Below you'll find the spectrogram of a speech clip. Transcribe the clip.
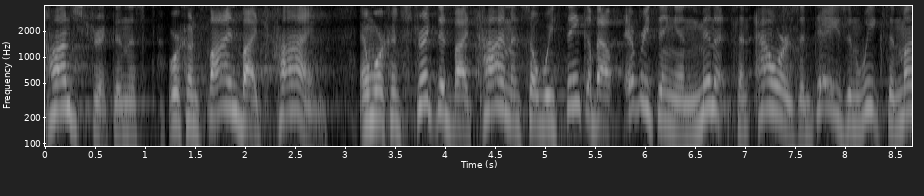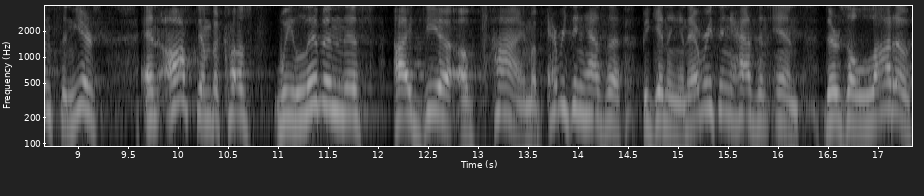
constrict in this, we're confined by time and we're constricted by time. And so we think about everything in minutes and hours and days and weeks and months and years. And often because we live in this idea of time, of everything has a beginning and everything has an end, there's a lot of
